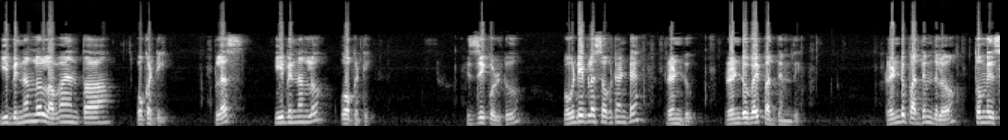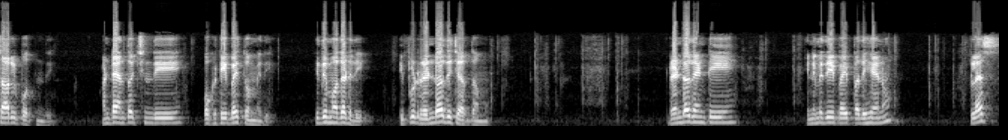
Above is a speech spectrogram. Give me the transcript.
ఈ భిన్నంలో లవం ఎంత? ఒకటి. ప్లస్ ఈ భిన్నంలో ఒకటి. ఇజ్ ఈక్వల్ టు ఒకటి ప్లస్ ఒకటి అంటే రెండు. రెండు బై పద్దెనిమిది. రెండు పద్దెనిమిదిలో తొమ్మిది సార్లు పోతుంది. అంటే ఎంత వచ్చింది? ఒకటి బై తొమ్మిది. ఇది మొదటిది. ఇప్పుడు రెండోది చేద్దాము. రెండోది ఏంటి ఎనిమిది బై పదిహేను ప్లస్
